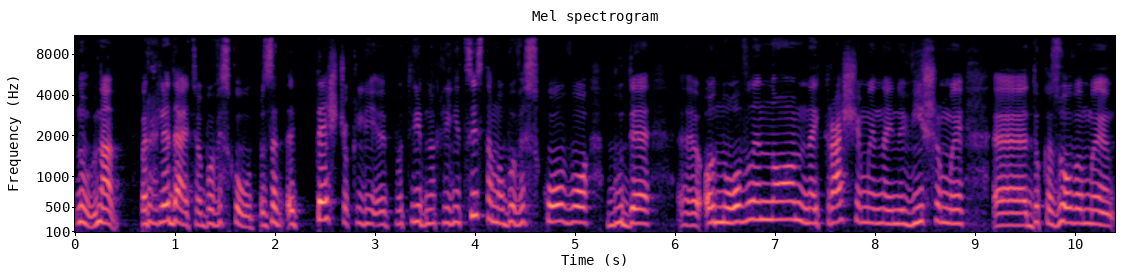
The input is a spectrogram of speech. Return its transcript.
Ну вона переглядається обов'язково. За те, що клі... потрібно клініцистам, обов'язково буде е, оновлено найкращими, найновішими е, доказовими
